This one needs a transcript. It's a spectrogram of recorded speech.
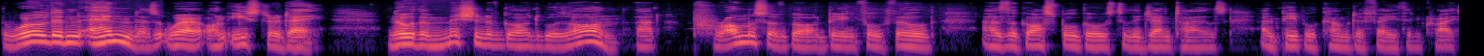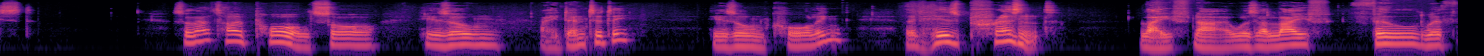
The world didn't end, as it were, on Easter Day. No, the mission of God goes on, that promise of God being fulfilled as the gospel goes to the Gentiles and people come to faith in Christ. So that's how Paul saw his own identity, his own calling, that his present life now was a life filled with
